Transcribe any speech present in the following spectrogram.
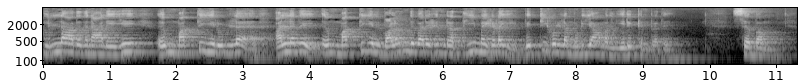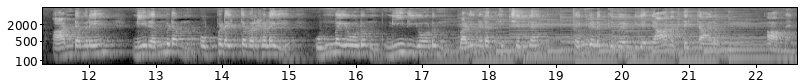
இல்லாததினாலேயே எம் மத்தியில் உள்ள அல்லது எம் மத்தியில் வளர்ந்து வருகின்ற தீமைகளை வெற்றி கொள்ள முடியாமல் இருக்கின்றது. செபம். ஆண்டவரே நீர் எம்மிடம் ஒப்படைத்தவர்களை உண்மையோடும் நீதியோடும் வழிநடத்திச் செல்ல எங்களுக்கு வேண்டிய ஞானத்தை தாரும். ஆமன்.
